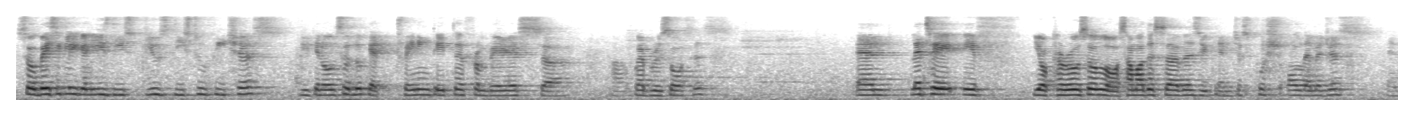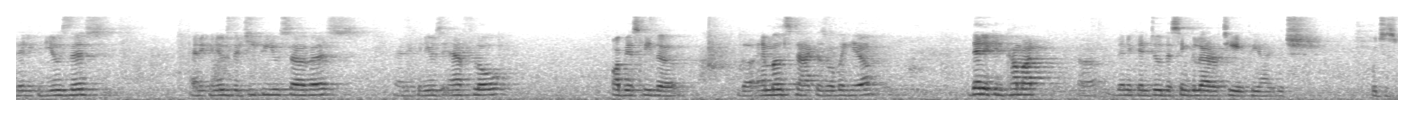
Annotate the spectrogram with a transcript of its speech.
So basically, you can use these, use these two features. You can also look at training data from various uh, uh, web resources. And let's say if your Carousell or some other service, you can just push all the images, and then you can use this and you can use the GPU service, and you can use Airflow. Obviously, the, the ML stack is over here. Then you can come up, uh, then you can do the Singularity API, which, which, is,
